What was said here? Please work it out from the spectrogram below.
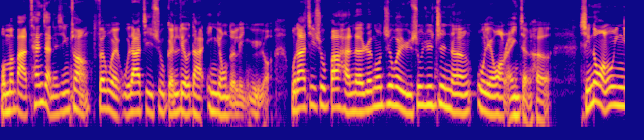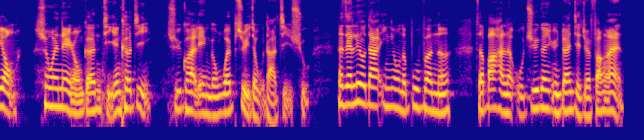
我们把参展的新创分为五大技术跟六大应用的领域哦。五大技术包含了人工智慧与数据智能、物联网软硬整合、行动网络应用、数位内容跟体验科技、区块链跟 Web3 这五大技术。那在六大应用的部分呢，则包含了五 G 跟云端解决方案、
